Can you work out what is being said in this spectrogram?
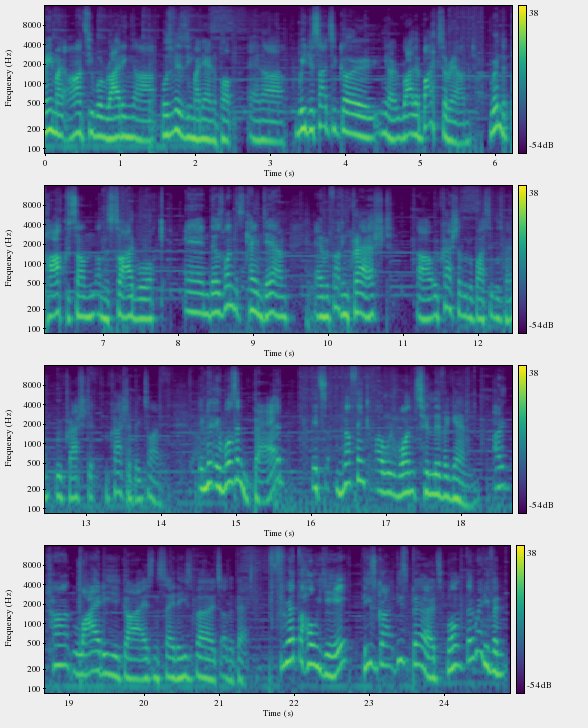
me and my auntie were riding, uh, was visiting my nan and pop, and uh, we decided to go, you know, ride our bikes around. We went in the park with some on the sidewalk, and there was one that came down, and we fucking crashed. Uh, we crashed our little bicycles, man. We crashed it. We crashed it big time. It wasn't bad, it's nothing I would want to live again. I can't lie to you guys and say these birds are the best. Throughout the whole year, these guys, these birds, well, they won't even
